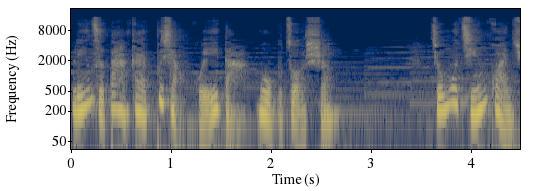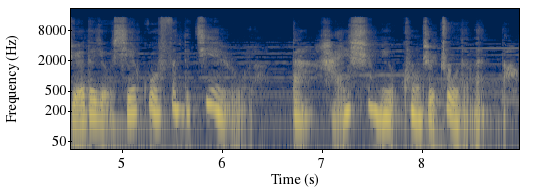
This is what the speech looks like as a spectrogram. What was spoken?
林子大概不想回答，默不作声。九木尽管觉得有些过分的介入了，但还是没有控制住的问道。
